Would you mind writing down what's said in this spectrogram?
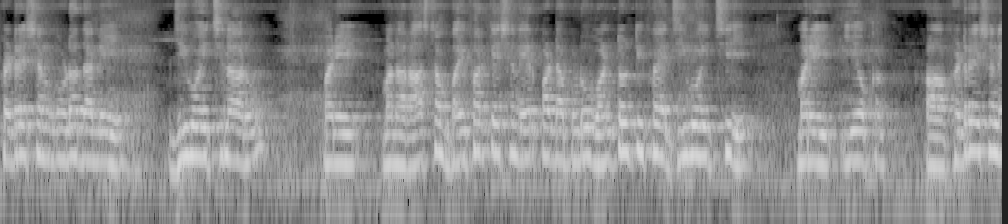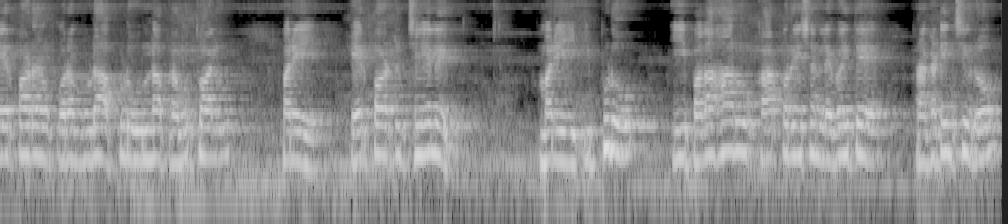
ఫెడరేషన్ కూడా దాన్ని జీవో ఇచ్చినారు. మరి మన రాష్ట్రం బైఫర్కేషన్ ఏర్పడ్డప్పుడు వన్ ట్వంటీ ఫైవ్ జీవో ఇచ్చి మరి ఈ యొక్క ఫెడరేషన్ ఏర్పడడం కొరకు కూడా అప్పుడు ఉన్న ప్రభుత్వాలు మరి ఏర్పాటు చేయలేదు. మరి ఇప్పుడు ఈ పదహారు కార్పొరేషన్లు ఏవైతే ప్రకటించిరో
